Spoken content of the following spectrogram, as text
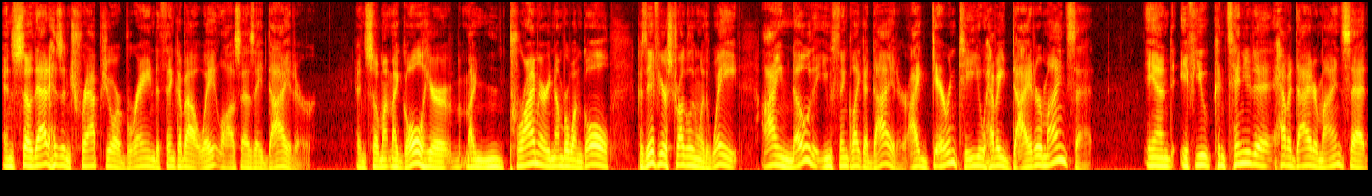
And so that has entrapped your brain to think about weight loss as a dieter. And so my, my goal here, my primary number one goal, because if you're struggling with weight, I know that you think like a dieter. I guarantee you have a dieter mindset. And if you continue to have a dieter mindset,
